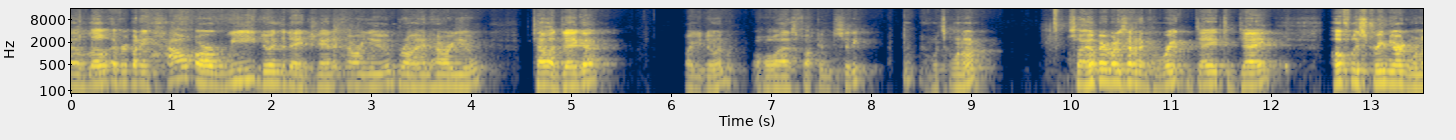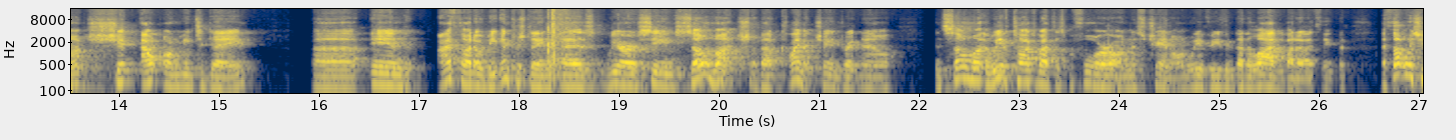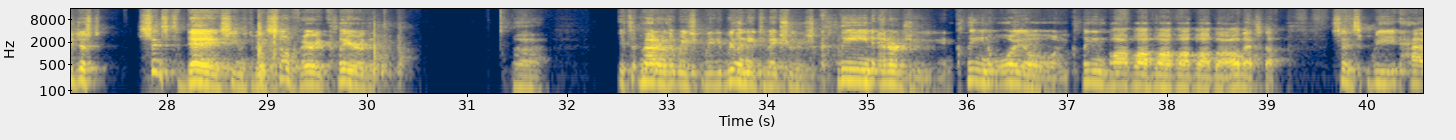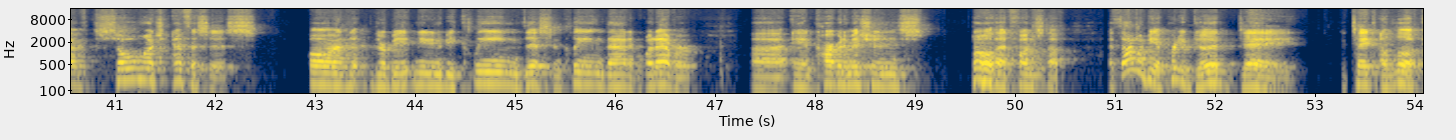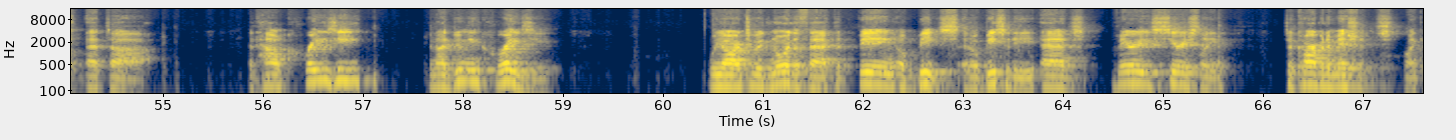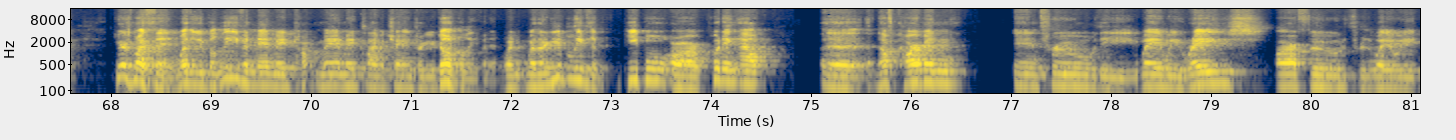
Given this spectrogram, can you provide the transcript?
Hello, everybody. How are we doing today? Janet, how are you? Brian, how are you? Talladega, how are you doing? A whole ass fucking city. What's going on? So I hope everybody's having a great day today. Hopefully, StreamYard will not shit out on me today. Uh, and I thought it would be interesting as we are seeing so much about climate change right now. And so much, we have talked about this before on this channel, and we have even done a live about it, I think. But I thought we should just, since today seems to be so very clear that uh, it's a matter that we, we really need to make sure there's clean energy and clean oil and clean blah, blah, blah, blah, blah, blah, all that stuff. Since we have so much emphasis on there be, needing to be clean this and clean that and whatever, uh, and carbon emissions, all that fun stuff. I thought it would be a pretty good day to take a look at uh, at how crazy, and I do mean crazy, we are to ignore the fact that being obese and obesity adds very seriously to carbon emissions. Like, here's my thing: whether you believe in man-made man-made climate change or you don't believe in it, when, whether you believe that people are putting out uh, enough carbon in through the way we raise our food, through the way we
